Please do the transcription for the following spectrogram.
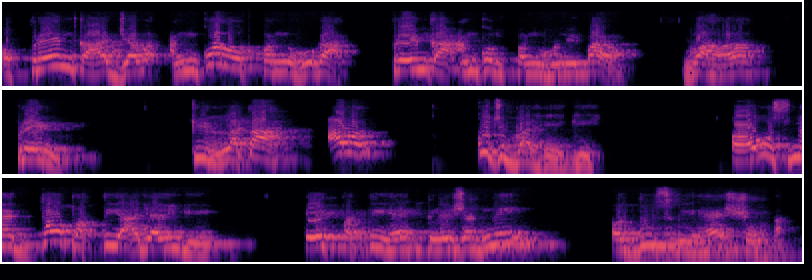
और प्रेम का जब अंकुर उत्पन्न होगा, प्रेम का अंकुर उत्पन्न होने पर वह प्रेम की लता अब कुछ बढ़ेगी। और उसमें दो पत्ती आ जाएँगी। एक पत्ती है क्लेश अग्नि और दूसरी है शुभा।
